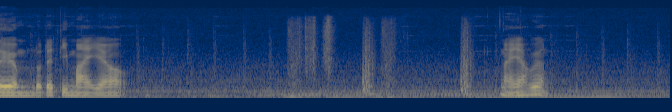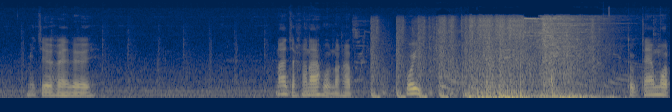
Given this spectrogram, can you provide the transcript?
เดิมเรถได้ติมมาอีกแล้ว ไหนอะเพื่อน ไม่เจอใครเลย น่าจะข้างหน้าผมนะครับ อุ้ยตกใจหมด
